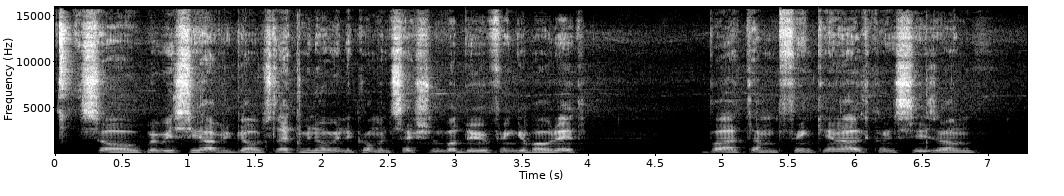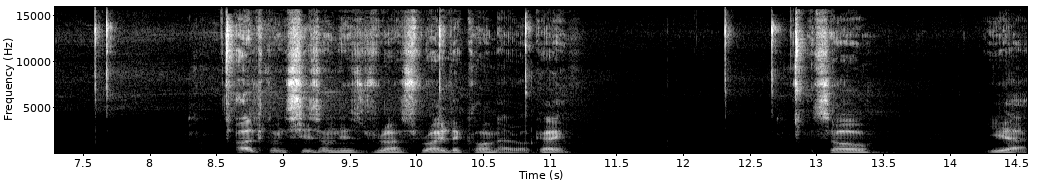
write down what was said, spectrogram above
So we will see how it goes. Let me know in the comment section what do you think about it. But i'm thinking altcoin season altcoin season is just right the corner okay? So yeah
